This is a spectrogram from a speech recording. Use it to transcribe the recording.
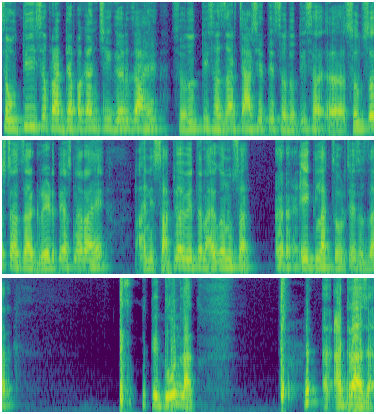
चौतीस प्राध्यापकांची गरज आहे. सदोतीस हजार चारशे ते सदोतीस सदुसष्ट हजार ग्रेड पे असणार आहे. आणि सातव्या वेतन आयोगानुसार एक लाख चौवेचाळीस हजार ते दोन लाख अठरा हजार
